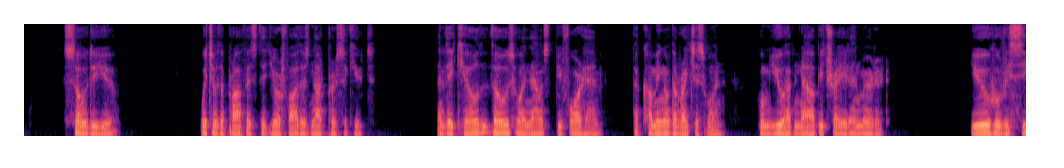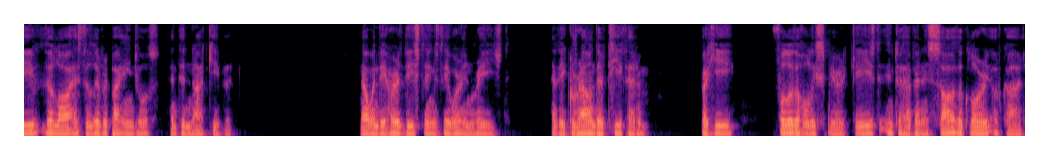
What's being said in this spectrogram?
so do you. Which of the prophets did your fathers not persecute? And they killed those who announced beforehand the coming of the righteous one, whom you have now betrayed and murdered. You who received the law as delivered by angels and did not keep it. Now, when they heard these things, they were enraged, and they ground their teeth at him. But he, full of the Holy Spirit, gazed into heaven and saw the glory of God,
